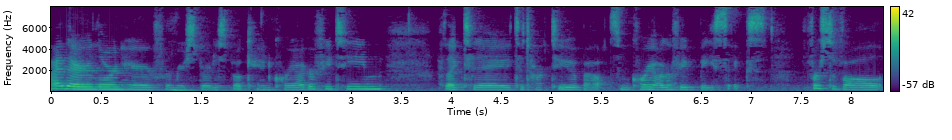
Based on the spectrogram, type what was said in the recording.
Hi there, Lauren here from your Spirit of Spokane choreography team. I'd like today to talk to you about some choreography basics. First of all,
